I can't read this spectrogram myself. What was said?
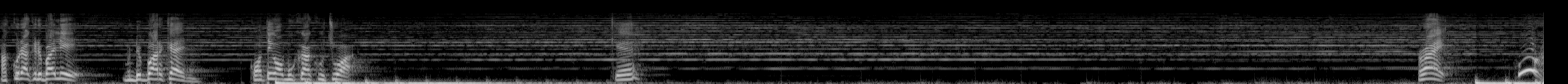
Aku nak kena balik Mendebarkan Kau tengok muka aku cuak Okay Right. Whew.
